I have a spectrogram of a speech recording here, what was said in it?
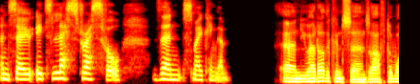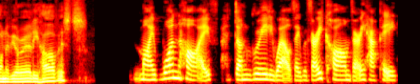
And so it's less stressful than smoking them. And you had other concerns after one of your early harvests? My one hive had done really well. They were very calm, very happy.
